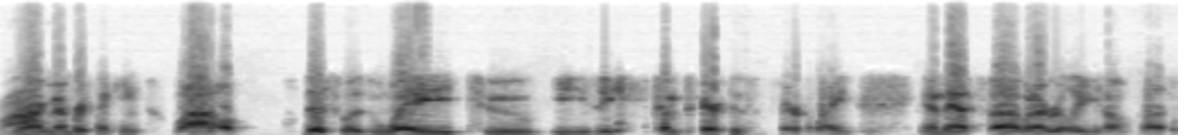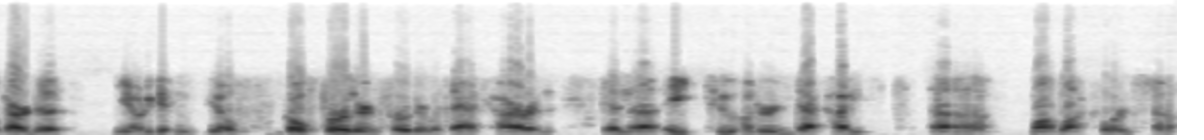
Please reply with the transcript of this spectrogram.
Wow. Where I remember thinking, wow, this was way too easy compared to the Fairlane, and that's uh, when I really, you know, uh, started to, you know, to get, you know, go further and further with that car and in the eight two hundred deck height uh, small block Ford stuff.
